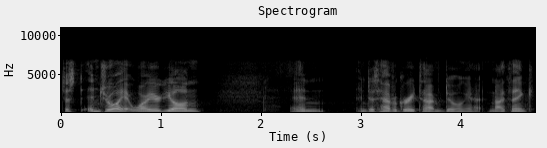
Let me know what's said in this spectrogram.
just enjoy it while you're young, and and just have a great time doing it. And I think,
